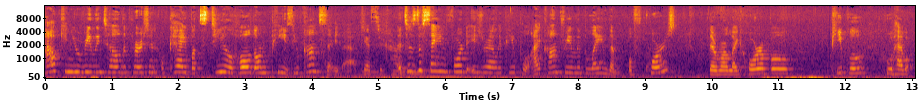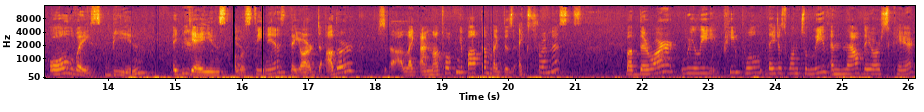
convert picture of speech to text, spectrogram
how can you really tell the person okay but still hold on peace you can't say that Yes, you can't. it is the same for the Israeli people. I can't really blame them. Of course, there are like horrible people who have always been against Palestinians. They are the other. s- uh, Like I'm not talking about them like these extremists, but there are really people. They just want to leave, and now they are scared,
